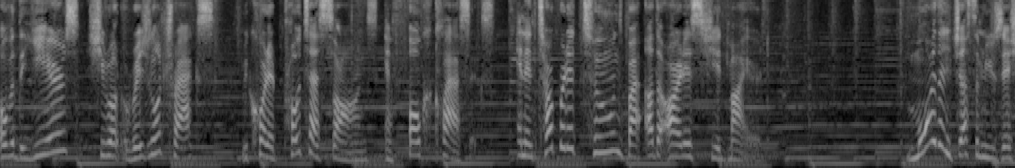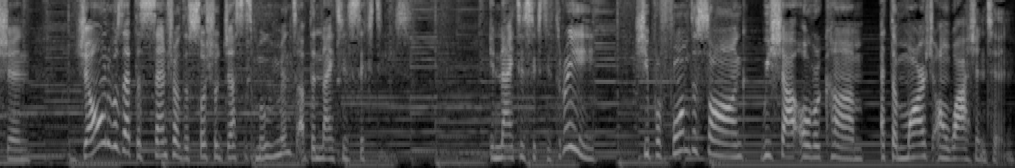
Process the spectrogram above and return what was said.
Over the years, she wrote original tracks, recorded protest songs and folk classics, and interpreted tunes by other artists she admired. More than just a musician, Joan was at the center of the social justice movements of the 1960s. In 1963, she performed the song We Shall Overcome at the March on Washington.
